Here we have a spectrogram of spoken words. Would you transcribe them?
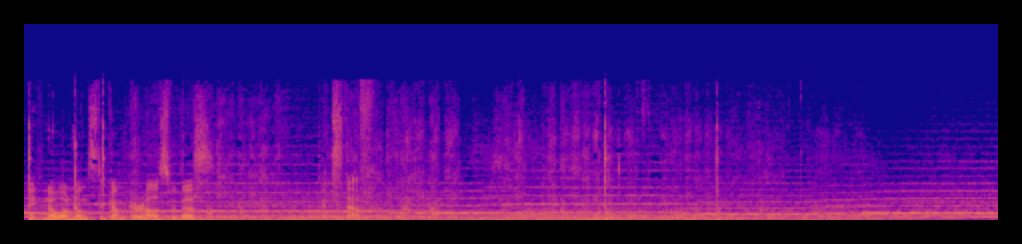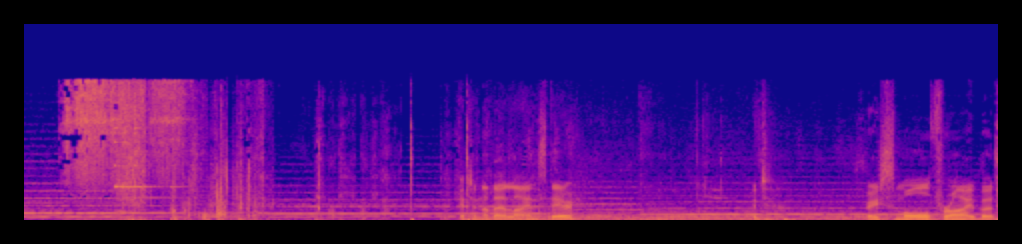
Okay, no one wants to come carouse with us. Good stuff. Get another alliance there. Very small fry, but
